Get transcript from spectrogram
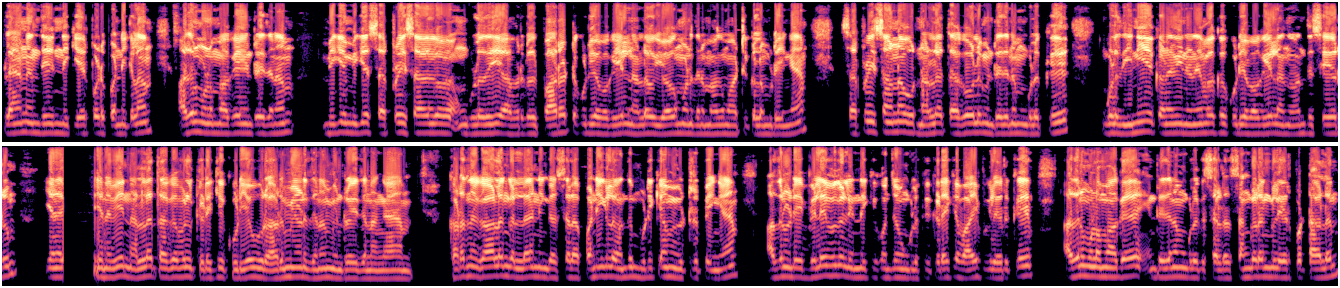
பிளான் வந்து இன்னைக்கு ஏற்பாடு பண்ணிக்கலாம். அதன் மூலமாக இன்றைய தினம் மிக மிக சர்ப்ரைஸாக உங்களதை அவர்கள் பாராட்டக்கூடிய வகையில் நல்ல ஒரு யோகமான தினமாக மாற்றிக்கொள்ள முடியுங்க. சர்ப்ரைஸான ஒரு நல்ல தகவலும் இன்றைய தினம் உங்களுக்கு உங்களது இனிய கனவை நினைவாக்கக்கூடிய வகையில் அது வந்து சேரும். என எனவே நல்ல தகவல் கிடைக்கக்கூடிய ஒரு அருமையான தினம் இன்றைய தினங்க. கடந்த காலங்களில் நீங்கள் சில பணிகளை வந்து முடிக்காமல் விட்டுருப்பீங்க. அதனுடைய விளைவுகள் இன்னைக்கு கொஞ்சம் உங்களுக்கு கிடைக்க வாய்ப்புகள் இருக்கு. அதன் மூலமாக இன்றைய தினம் உங்களுக்கு சில சங்கடங்கள் ஏற்பட்டாலும்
